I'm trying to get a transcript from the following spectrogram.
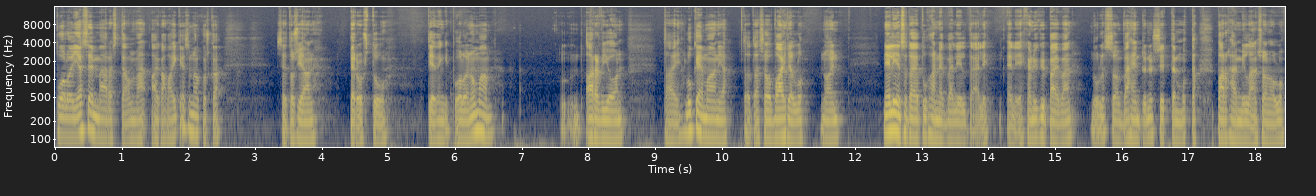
puolueen jäsenmäärästä on vähän aika vaikea sanoa, koska se tosiaan perustuu tietenkin puolueen omaan arvioon tai lukemaan, ja tota, se on vaihdellut noin 400 ja 1000 väliltä, eli Eli ehkä nykypäivään nulle se on vähentynyt sitten, mutta parhaimmillaan se on ollut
